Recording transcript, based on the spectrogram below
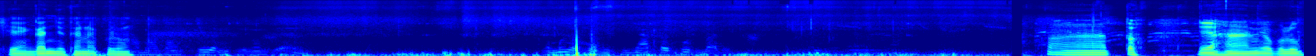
แข่งกันอยู่ทางไหนพะลุง ปลาตอได้อาหารกับพะลุง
